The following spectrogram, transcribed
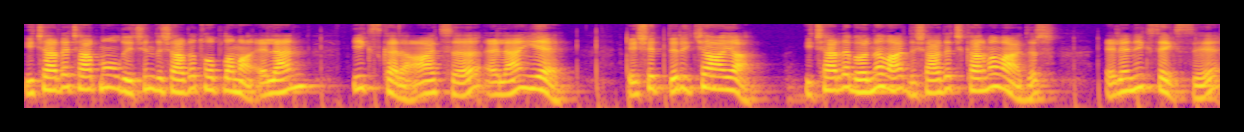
İçeride çarpma olduğu için dışarıda toplama. ln x kare artı ln y eşittir 2a'ya. İçeride bölme var, dışarıda çıkarma vardır ln x eksi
